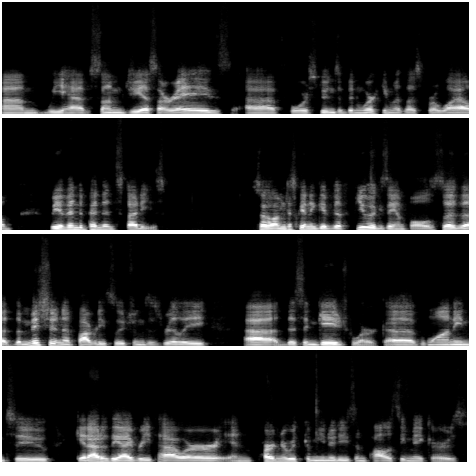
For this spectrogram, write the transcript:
Um, we have some GSRAs uh, for students who have been working with us for a while. We have independent studies. So I'm just going to give a few examples. So the, the mission of Poverty Solutions is really uh, this engaged work of wanting to get out of the ivory tower and partner with communities and policymakers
